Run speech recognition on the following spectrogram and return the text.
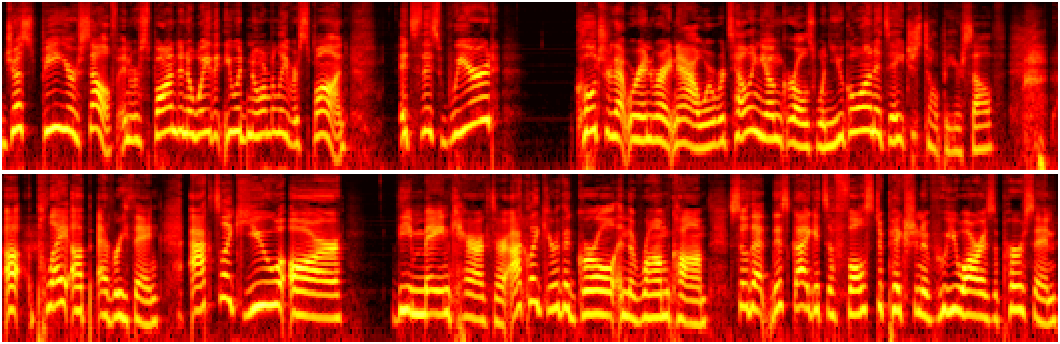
Just be yourself and respond in a way that you would normally respond. It's this weird culture that we're in right now where we're telling young girls when you go on a date just don't be yourself uh, play up everything act like you are the main character act like you're the girl in the rom-com so that this guy gets a false depiction of who you are as a person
